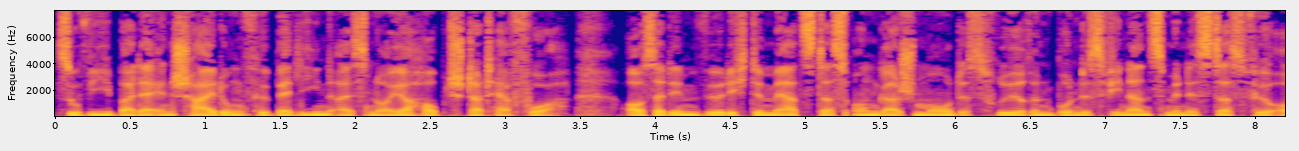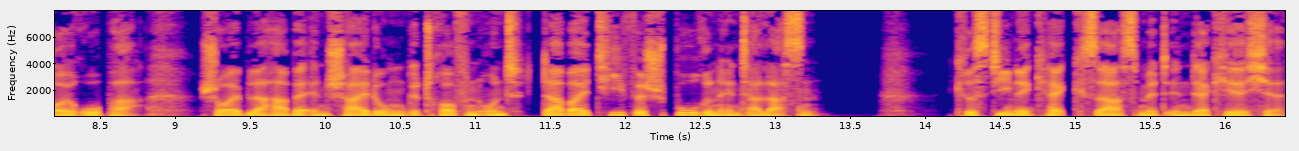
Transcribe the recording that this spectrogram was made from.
sowie bei der Entscheidung für Berlin als neue Hauptstadt hervor. Außerdem würdigte Merz das Engagement des früheren Bundesfinanzministers für Europa. Schäuble habe Entscheidungen getroffen und dabei tiefe Spuren hinterlassen. Christine Keck saß mit in der Kirche.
